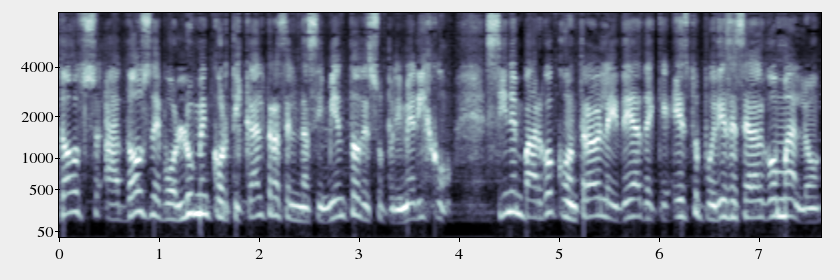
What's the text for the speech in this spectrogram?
2 a 2 de volumen cortical tras el nacimiento de su primer hijo. Sin embargo, contrario a la idea de que esto pudiese ser algo malo,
